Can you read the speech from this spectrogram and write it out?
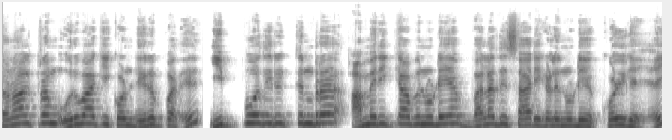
டொனால்ட் ட்ரம்ப் உருவாக்கி கொண்டிருப்பது இப்போது இருக்கின்ற அமெரிக்காவினுடைய வலதுசாரிகளினுடைய கொள்கையை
